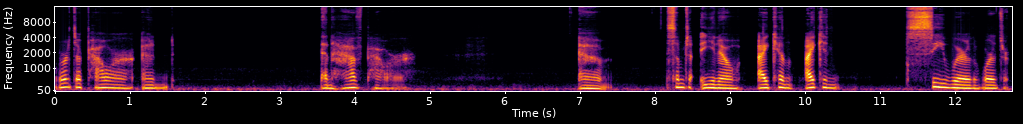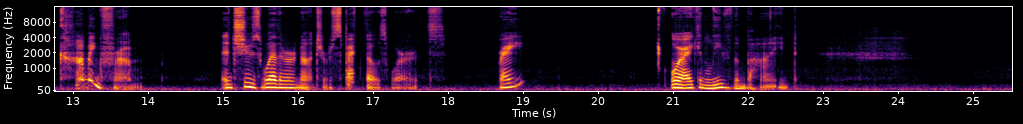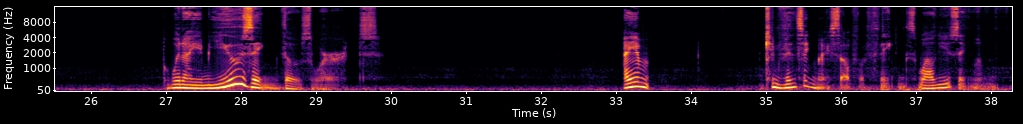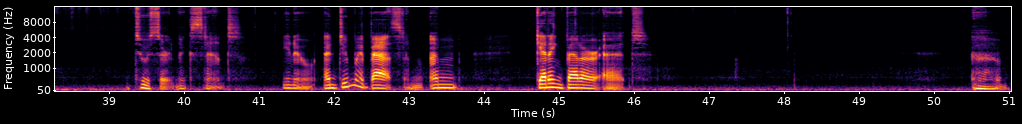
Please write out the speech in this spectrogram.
Words are power and and have power. Um sometimes you know, I can I can see where the words are coming from and choose whether or not to respect those words. Right? Or I can leave them behind. When I am using those words, I am convincing myself of things while using them to a certain extent. You know, I do my best. I'm I'm getting better at um,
